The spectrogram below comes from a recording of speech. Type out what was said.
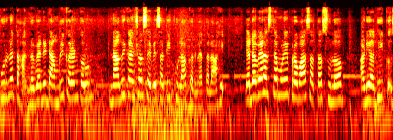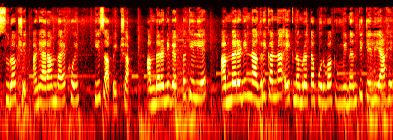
पूर्णतः नव्याने डांबरीकरण करून नागरिकांच्या सेवेसाठी खुला करण्यात आला आहे. या नव्या रस्त्यामुळे प्रवास आता सुलभ आणि अधिक सुरक्षित आणि आरामदायक होईल हीच अपेक्षा. आमदारांनी व्यक्त केली आहे. आमदारांनी नागरिकांना एक नम्रतापूर्वक विनंती केली आहे.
